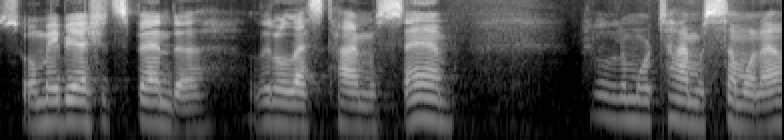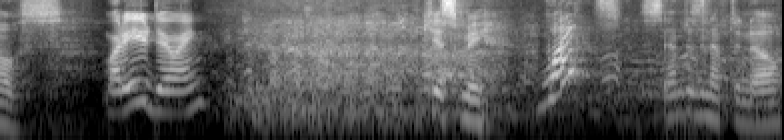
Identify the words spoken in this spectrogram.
So maybe I should spend a little less time with Sam and a little more time with someone else. What are you doing? Kiss me. What? Sam doesn't have to know.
